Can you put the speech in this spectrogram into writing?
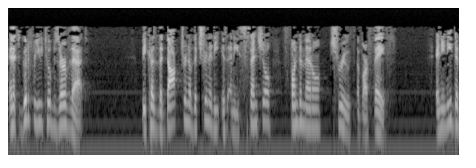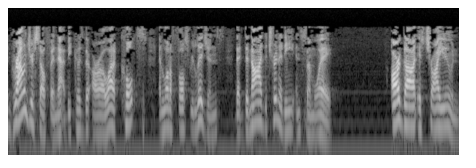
And it's good for you to observe that because the doctrine of the Trinity is an essential, fundamental truth of our faith. And you need to ground yourself in that because there are a lot of cults and a lot of false religions that deny the Trinity in some way. Our God is triune,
